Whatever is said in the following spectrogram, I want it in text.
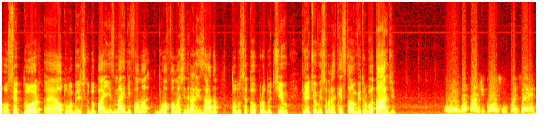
o setor é, automobilístico do país, mas de, forma, de uma forma generalizada todo o setor produtivo. Queria te ouvir sobre essa questão, Vitor. Boa tarde. Oi, boa tarde, Cosmo. Pois é,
